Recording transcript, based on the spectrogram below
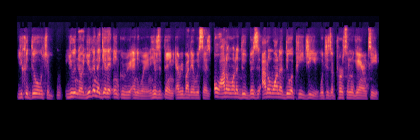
you could do it with your, you know, you're going to get an inquiry anyway. And here's the thing everybody always says, Oh, I don't want to do business. I don't want to do a PG, which is a personal guarantee.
